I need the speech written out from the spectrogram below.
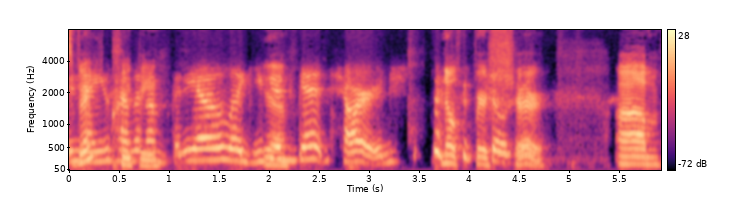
It's and now very you have creepy. it on video. Like, you Yeah. could get charged. no, for sure. Um,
